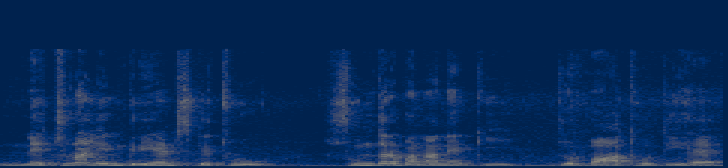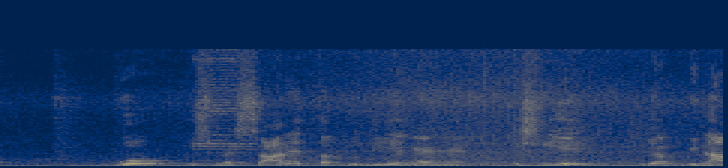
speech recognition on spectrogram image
नेचुरल इंग्रेडिएंट्स के थ्रू सुंदर बनाने की जो बात होती है, वो इसमें सारे तत्व दिए गए हैं। इसलिए यह बिना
